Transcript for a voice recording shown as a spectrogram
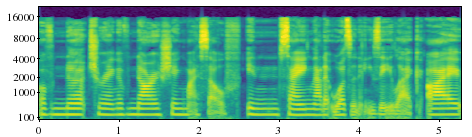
of nurturing of nourishing myself in saying that it wasn't easy like i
